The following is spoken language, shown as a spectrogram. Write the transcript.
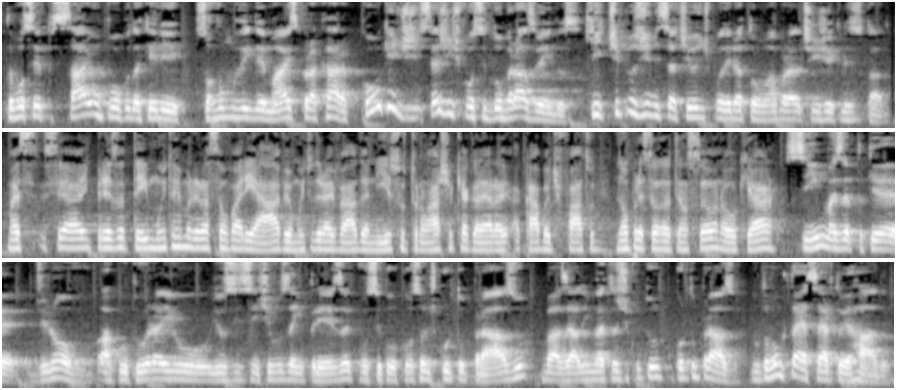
Então você sai um pouco daquele só vamos vender mais para, cara, como que a gente, se a gente fosse dobrar as vendas, que tipos de iniciativa a gente poderia tomar para atingir aquele resultado? Mas se a empresa tem muita remuneração variável, muito drivada nisso, tu não acha que a galera acaba de fato não prestando atenção na OKR? Sim, mas é porque, de novo, a cultura e, o- e os incentivos da empresa que você colocou são de curto prazo, baseado em metas de curto, curto prazo. Não tô falando que tá certo ou errado.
